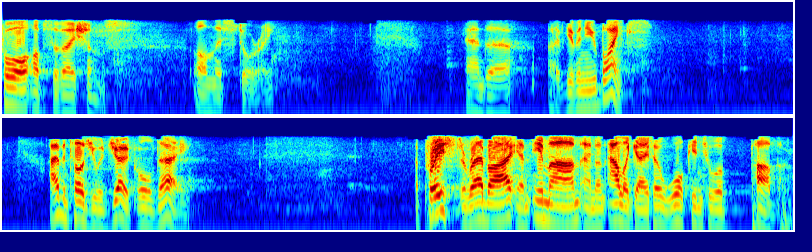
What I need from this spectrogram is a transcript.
four observations on this story. And uh, I've given you blanks. I haven't told you a joke all day. A priest, a rabbi, an imam, and an alligator walk into a pub.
